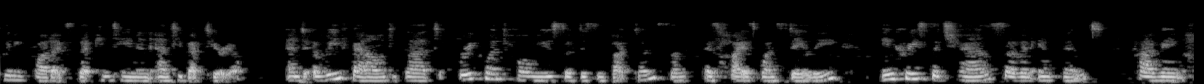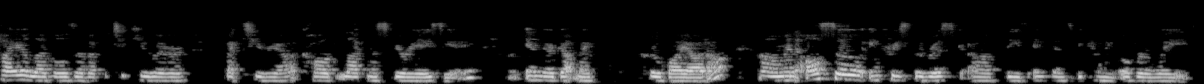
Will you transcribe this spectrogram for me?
cleaning products that contain an antibacterial. And we found that frequent home use of disinfectants, um, as high as once daily, increased the chance of an infant having higher levels of a particular bacteria called Lachnospiraceae in their gut microbiota, um, and also increased the risk of these infants becoming overweight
